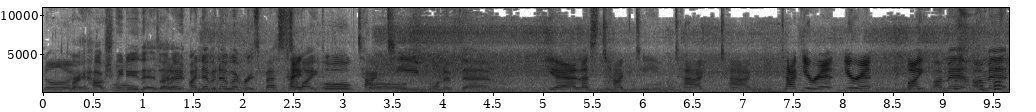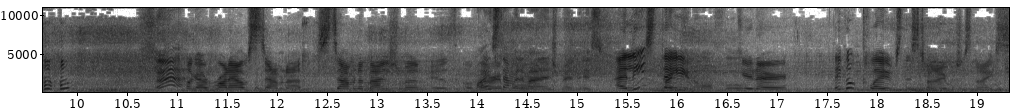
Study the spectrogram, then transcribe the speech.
no. Right, how should we do Oh, this? I don't. I never know whether it's best Okay, to like oh, tag team one of them. Yeah, let's tag team. Tag, tag, tag. You're it. You're it. Bye. I'm it. I'm it. ah! Like I run out of stamina. Stamina management is My stamina management is. At least they, awful. you know, they got cloves this time, which is nice.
